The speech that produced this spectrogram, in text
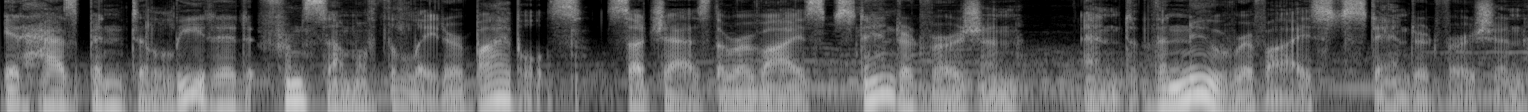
it has been deleted from some of the later Bibles, such as the Revised Standard Version and the New Revised Standard Version.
